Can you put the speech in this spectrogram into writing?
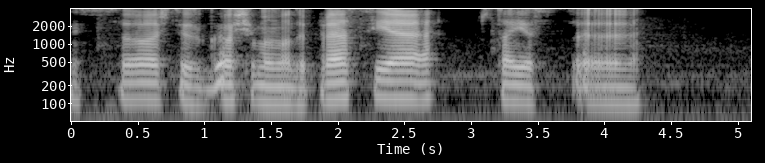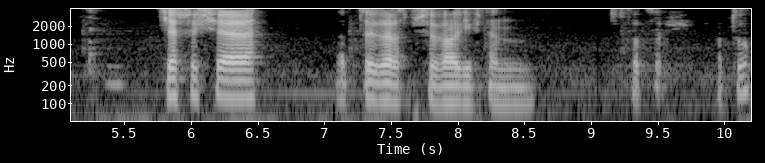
Jest coś, to jest gościu, ma depresję. Tutaj jest... Yy... Cieszy się. A tutaj zaraz przywali w ten czy to coś? A tu?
